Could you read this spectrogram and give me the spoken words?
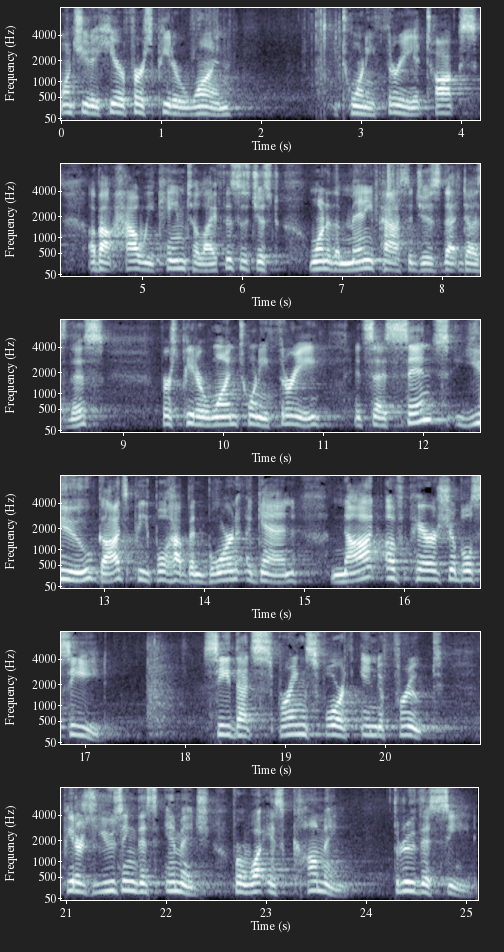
I want you to hear 1 Peter 1 23. It talks about how we came to life. This is just one of the many passages that does this. 1 Peter 1 23 it says, Since you, God's people, have been born again, not of perishable seed, seed that springs forth into fruit. Peter's using this image for what is coming through this seed.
